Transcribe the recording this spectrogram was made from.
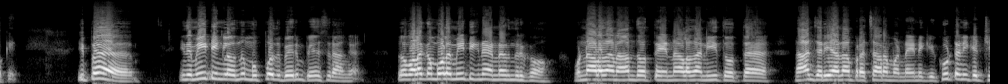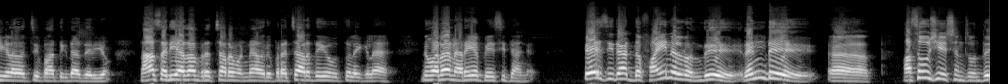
ஓகே. இப்போ இந்த மீட்டிங்கில் வந்து முப்பது பேரும் பேசுகிறாங்க இப்போ வழக்கம் போல் மீட்டிங்னா என்ன இருந்திருக்கும்? உன்னால தான் நான் தோத்தேன் என்னால் தான் நீ தோத்த. நான் சரியாக தான் பிரச்சாரம் பண்ணேன். இன்னைக்கு கூட்டணி கட்சிகளை வச்சு பார்த்துக்கிட்டா தெரியும். நான் சரியாக தான் பிரச்சாரம் பண்ணேன். அவர் பிரச்சாரத்தையே ஒத்துழைக்கல. இந்த மாதிரிலாம் நிறைய பேசிட்டாங்க. பேசிட்டு அட் த ஃபைனல் வந்து ரெண்டு அசோசியேஷன்ஸ் வந்து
